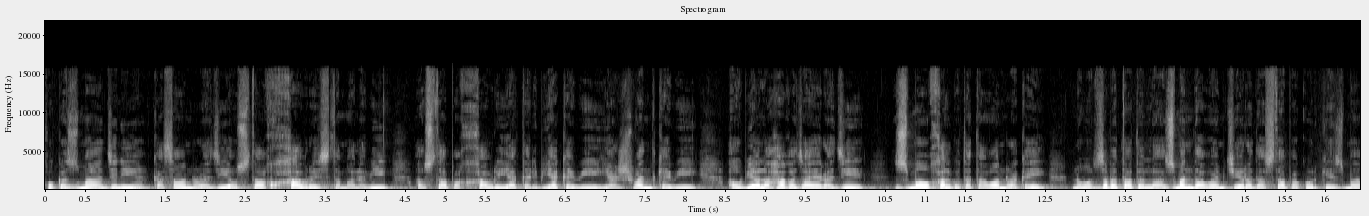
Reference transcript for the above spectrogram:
خو که زما ځینې کسان راځي او ستا خاوره استعمالوي او ستا په خاورې یا تربیه کوي یا ژوند کوي او بیا له هغه ځایه راځي زما او خلکو ته تاوان راکوي نو زه به تاته لازماً دا وایم چې یاره دا ستا په کور کې زما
